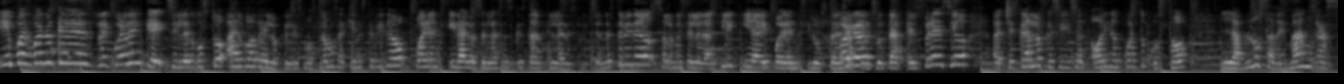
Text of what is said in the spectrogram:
Y pues bueno, que recuerden que si les gustó algo de lo que les mostramos aquí en este video, pueden ir a los enlaces que están en la descripción de este video, solamente le dan clic y ahí pueden ir ustedes Oigan. a consultar el precio, a checar lo que si dicen, oigan, ¿cuánto costó la blusa de mangas?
